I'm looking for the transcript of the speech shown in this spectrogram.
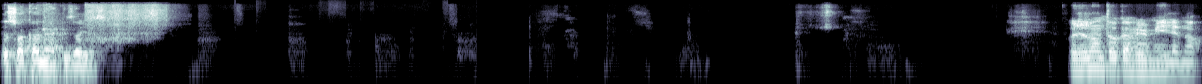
Dê sua caneca, Isaías. Hoje eu não tô com a vermelha, não.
